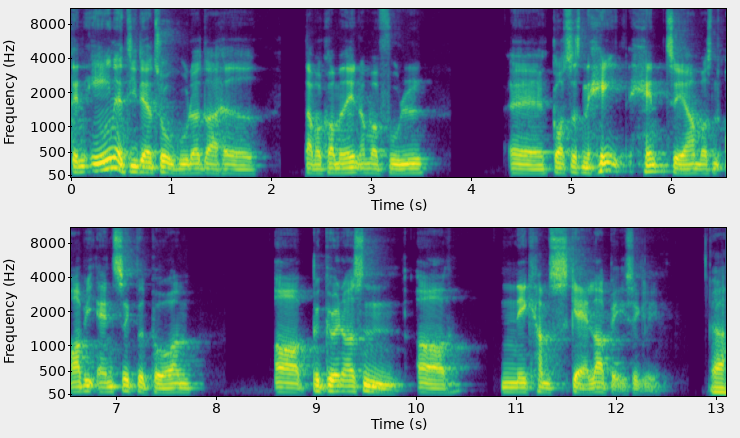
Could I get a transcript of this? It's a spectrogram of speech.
den ene af de der to gutter, der havde, der var kommet ind og var fulde, øh, går så sådan helt hen til ham og sådan op i ansigtet på ham, og begynder sådan at nikke ham skaller, basically. Ja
